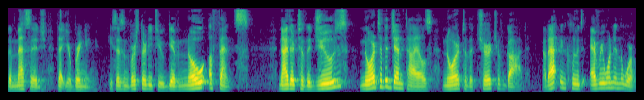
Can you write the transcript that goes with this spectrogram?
the message that you're bringing. He says in verse 32 Give no offense, neither to the Jews, nor to the Gentiles, nor to the church of God. Now that includes everyone in the world.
